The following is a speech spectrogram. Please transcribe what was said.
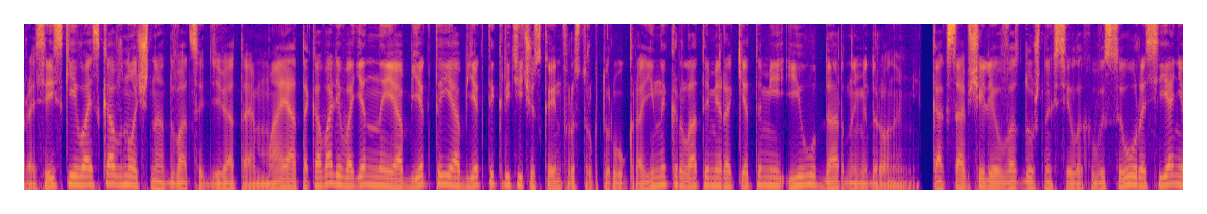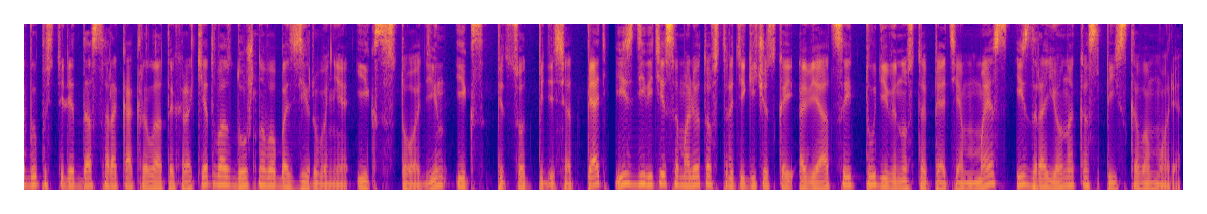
Российские войска в ночь на 29 мая атаковали военные объекты и объекты критической инфраструктуры Украины крылатыми ракетами и ударными дронами. Как сообщили в воздушных силах ВСУ, россияне выпустили до 40 крылатых ракет воздушного базирования X-101, X-555 из 9 самолетов стратегической авиации Ту-95МС из района Каспийского моря.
